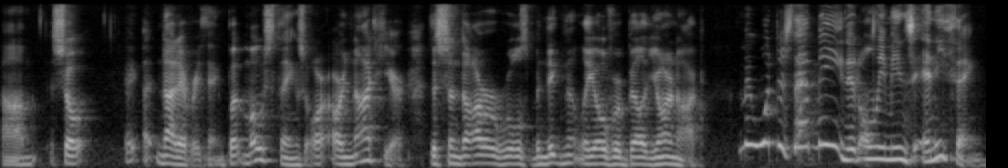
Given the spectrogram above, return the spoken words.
Um, so uh, not everything, but most things are, are not here. The Sandara rules benignantly over Bel Yarnak. I mean, what does that mean? It only means anything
